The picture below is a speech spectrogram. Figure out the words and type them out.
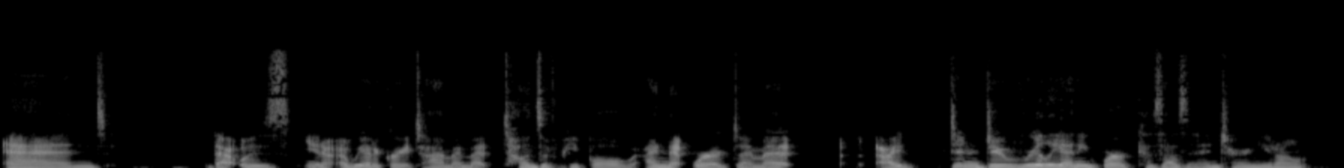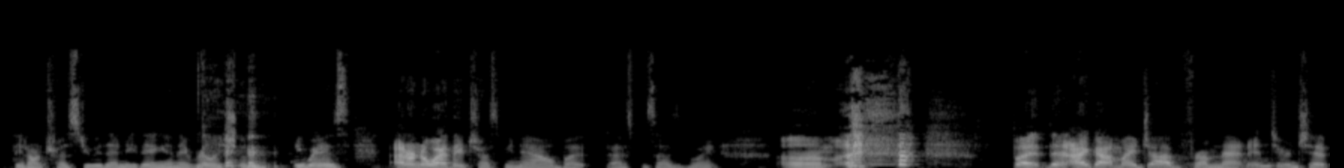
And that was, you know, we had a great time. I met tons of people. I networked. I met I didn't do really any work cuz as an intern, you don't they don't trust you with anything and they really shouldn't anyways. I don't know why they trust me now, but that's besides the point. Um but then I got my job from that internship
